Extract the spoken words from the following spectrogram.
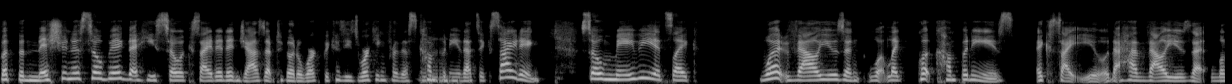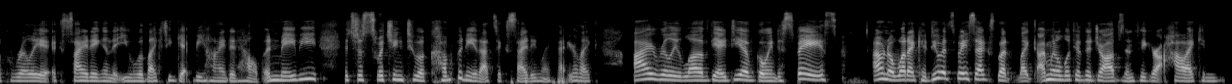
but the mission is so big that he's so excited and jazzed up to go to work because he's working for this company mm-hmm. that's exciting. So maybe it's like, what values and what like what companies excite you that have values that look really exciting and that you would like to get behind and help. And maybe it's just switching to a company that's exciting like that. You're like i really love the idea of going to space. I don't know what i could do at spacex but like i'm going to look at the jobs and figure out how i can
